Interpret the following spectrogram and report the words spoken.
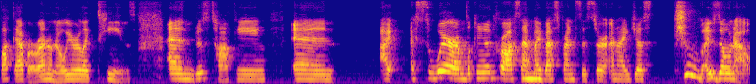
fuck ever. I don't know. We were like teens and just talking. And I I swear I'm looking across at my mm-hmm. best friend's sister, and I just shoo, I zone out,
